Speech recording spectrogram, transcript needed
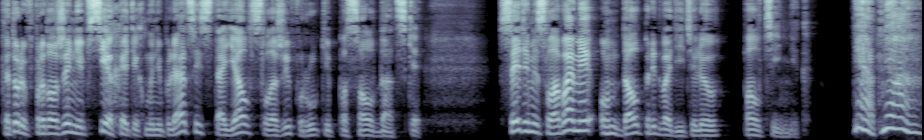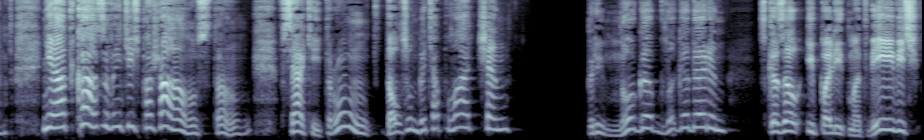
который в продолжении всех этих манипуляций стоял, сложив руки по-солдатски. С этими словами он дал предводителю полтинник. «Нет, нет, не отказывайтесь, пожалуйста. Всякий труд должен быть оплачен». «Премного благодарен», — сказал Ипполит Матвеевич,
